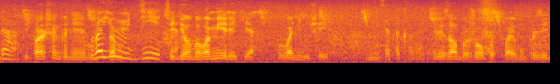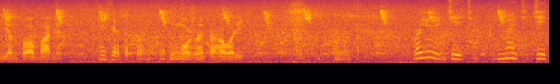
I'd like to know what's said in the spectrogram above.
Да. И Порошенко где-нибудь Воюют там дети. сидел бы в Америке, вонючей, Нельзя так говорить. лизал бы жопу своему президенту Обаме. Нельзя такое говорить. Можно это говорить. Вот. Воюют дети, понимаете, дети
